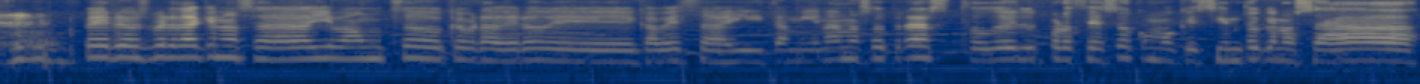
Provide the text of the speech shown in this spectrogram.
Pero es verdad que nos ha llevado mucho quebradero de cabeza y también a nosotras todo el proceso como que siento que nos ha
